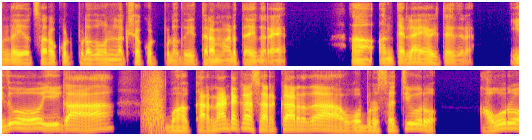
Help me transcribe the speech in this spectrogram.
ಒಂದು ಐವತ್ತು ಸಾವಿರ ಕೊಟ್ಬಿಡೋದು, ಒಂದು ಲಕ್ಷ ಕೊಟ್ಬಿಡೋದು ಈ ಥರ ಮಾಡ್ತಾ ಇದ್ದಾರೆ. ಅಂತೆಲ್ಲ ಹೇಳ್ತಾ ಇದ್ದಾರೆ. ಇದು ಈಗ ಕರ್ನಾಟಕ ಸರ್ಕಾರದ ಒಬ್ಬರು ಸಚಿವರು, ಅವರು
